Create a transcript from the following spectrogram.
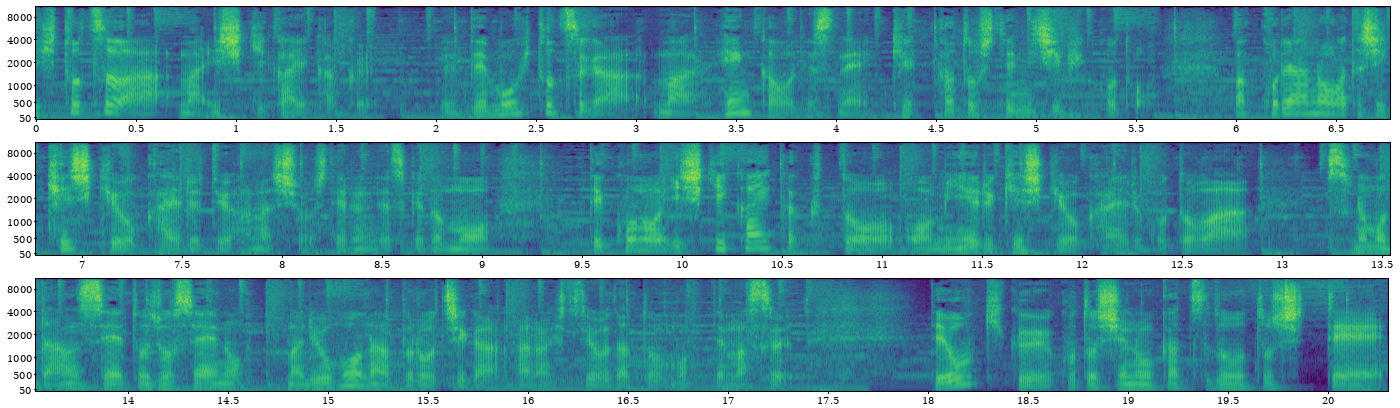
一つはまあ意識改革でもう一つがまあ変化をですね結果として導くこと、まあ、これあの私景色を変えるという話をしてるんですけどもでこの意識改革と見える景色を変えることはそれも男性と女性の、まあ、両方のアプローチがあの必要だと思ってます。で大きく今年の活動として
